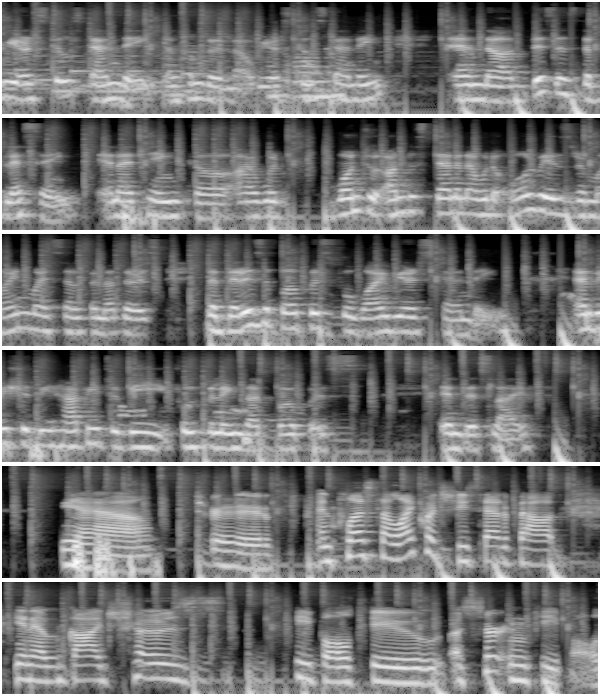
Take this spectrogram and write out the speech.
we are still standing. Alhamdulillah, we are still standing and uh, this is the blessing. And i think uh, i would want to understand and i would always remind myself and others that there is a purpose for why we are standing. And we should be happy to be fulfilling that purpose in this life. Yeah true. And plus i like what she said about you know god chose people to a certain people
